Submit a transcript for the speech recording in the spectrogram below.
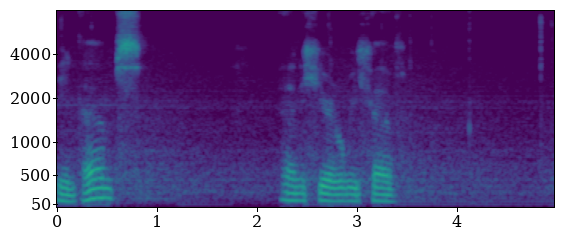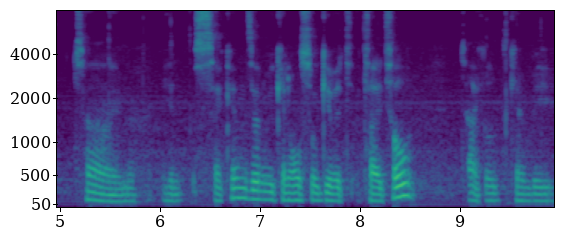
in amps. And here we have time in seconds and we can also give it a title. Title can be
